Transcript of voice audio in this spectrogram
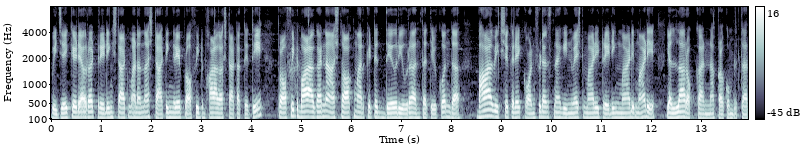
ವಿಜಯ್ ಕೆಡೆ ಅವರ ಟ್ರೇಡಿಂಗ್ ಸ್ಟಾರ್ಟ್ ಮಾಡೋಣ. ಸ್ಟಾರ್ಟಿಂಗ್ ರೇ ಪ್ರಾಫಿಟ್ ಭಾಳ ಆಗಕ್ಕೆ ಸ್ಟಾರ್ಟ್ ಆಗ್ತೈತಿ. ಪ್ರಾಫಿಟ್ ಭಾಳ ಆಗೋಣ ಸ್ಟಾಕ್ ಮಾರ್ಕೆಟದ ದೇವ್ರು ಇವ್ರ ಅಂತ ತಿಳ್ಕೊಂಡು ಭಾಳ ವೀಕ್ಷಕರೇ ಕಾನ್ಫಿಡೆನ್ಸ್ನಾಗ ಇನ್ವೆಸ್ಟ್ ಮಾಡಿ ಟ್ರೇಡಿಂಗ್ ಮಾಡಿ ಮಾಡಿ ಎಲ್ಲ ರೊಕ್ಕನ ಕಳ್ಕೊಂಡ್ಬಿಡ್ತಾರ.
